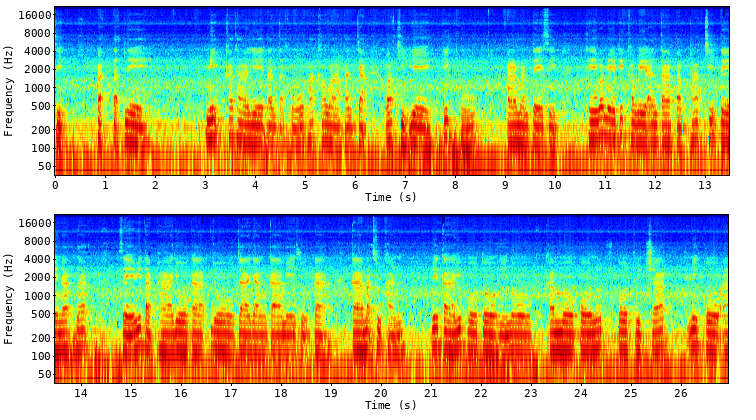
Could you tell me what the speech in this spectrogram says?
สิปะตะเน มิคทาเยตันตะโขพักควาปัญจวัคขิเย ภิกขูอามันเตสิ เทวเมภิกขเวอันตาปัพะชิเตนะนะ เสวิตัพพาโยกาโยจายังกาเมสุกา กามะสุขันลิกายุโคโตหิโนคัมโมโปนุโปทุชะนิโกอะ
